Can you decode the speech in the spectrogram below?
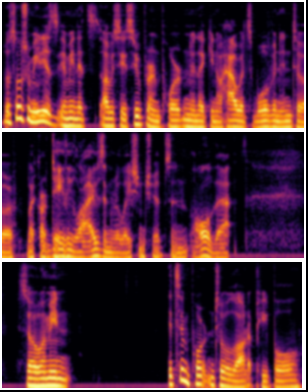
but social media is, I mean, it's obviously super important and like, you know, how it's woven into our, like our daily lives and relationships and all of that. So, I mean, it's important to a lot of people.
